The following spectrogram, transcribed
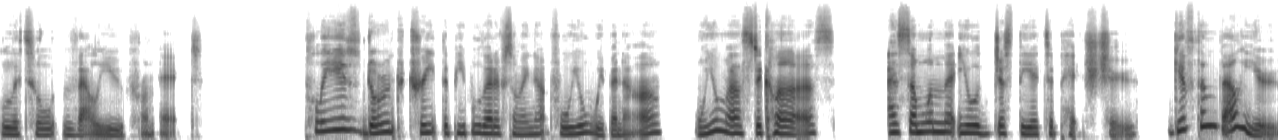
little value from it. Please don't treat the people that have signed up for your webinar or your masterclass as someone that you're just there to pitch to. Give them value.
